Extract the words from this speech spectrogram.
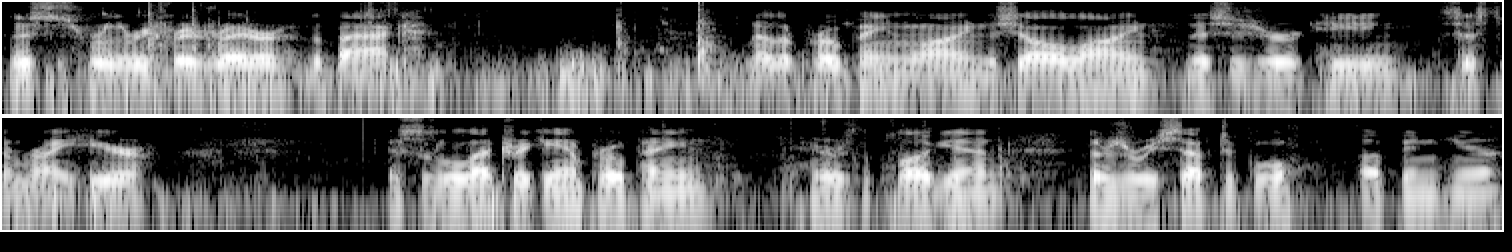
this is for the refrigerator, the back. Another propane line, the shell line. This is your heating system right here. This is electric and propane. Here's the plug-in. There's a receptacle up in here.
